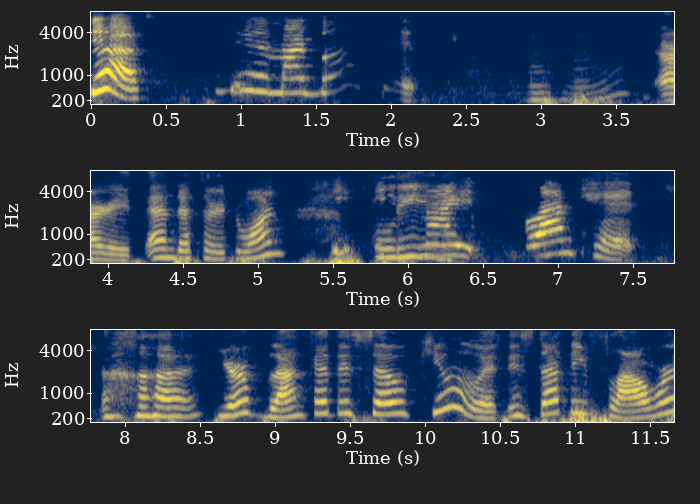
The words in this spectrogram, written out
Yes. In my blanket. Mm-hmm. All right. And the third one, please. My blanket. Your blanket is so cute. Is that a flower?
